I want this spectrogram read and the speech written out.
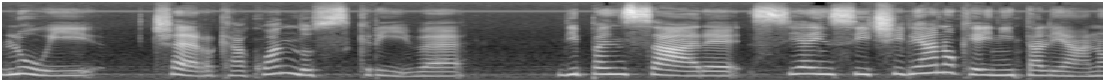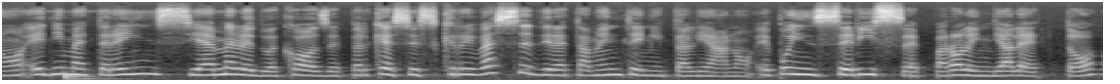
lui cerca quando scrive di pensare sia in siciliano che in italiano e di mettere insieme le due cose, perché se scrivesse direttamente in italiano e poi inserisse parole in dialetto,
